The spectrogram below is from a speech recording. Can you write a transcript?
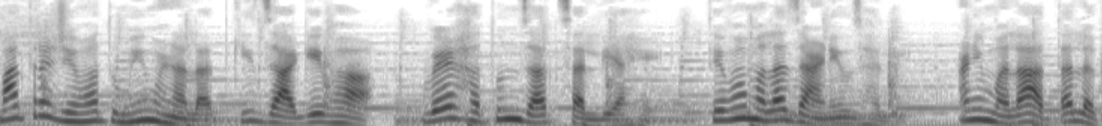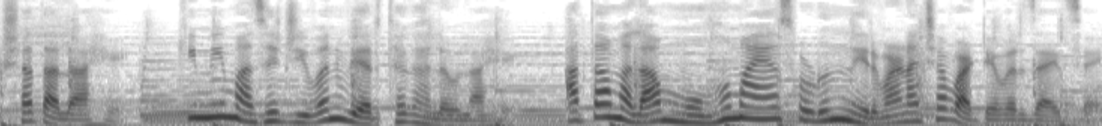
मात्र जेव्हा तुम्ही म्हणालात की जागे व्हा वेळ हातून जात चालली आहे तेव्हा मला जाणीव झाली आणि मला आता लक्षात आलं आहे की मी माझे जीवन व्यर्थ घालवलं आहे. आता मला मोहमाया सोडून निर्वाणाच्या वाटेवर जायचंय.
